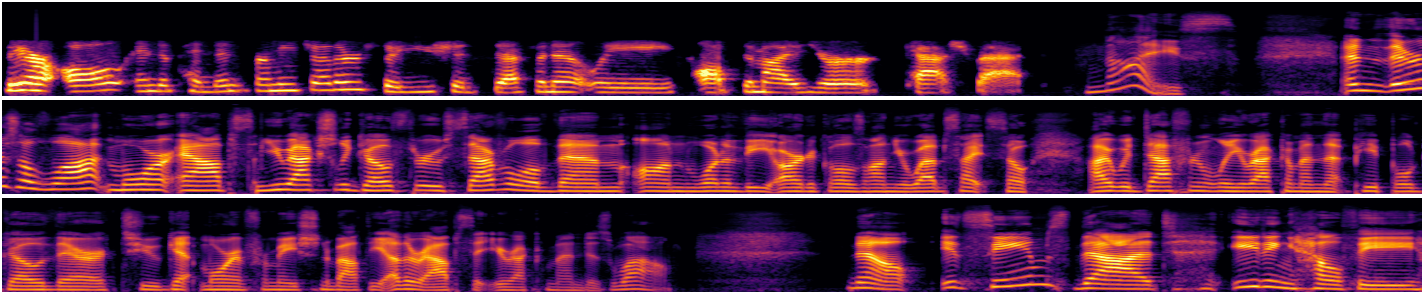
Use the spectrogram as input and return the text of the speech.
They are all independent from each other, so you should definitely optimize your cash back. Nice. And there's a lot more apps. You actually go through several of them on one of the articles on your website. So I would definitely recommend that people go there to get more information about the other apps that you recommend as well. Now, it seems that eating healthy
